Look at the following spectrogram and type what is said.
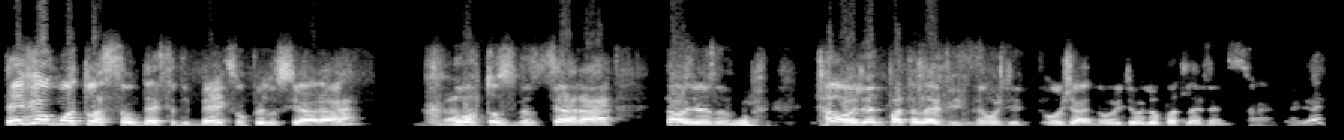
teve alguma atuação dessa de Bergson pelo Ceará? Ah. Ou a torcida do Ceará tá olhando, tá olhando pra televisão hoje, hoje à noite, olhou pra televisão e disse, ah, vai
